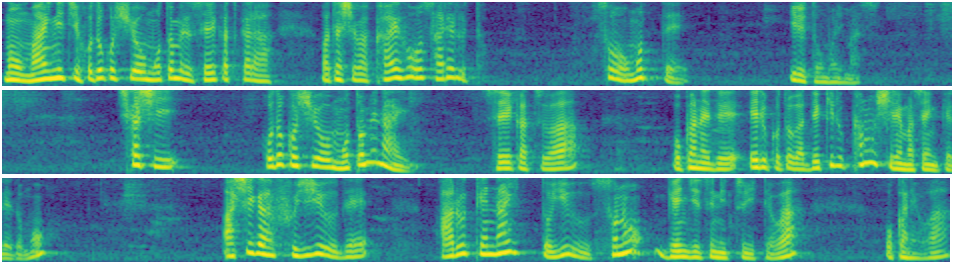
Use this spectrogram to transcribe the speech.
もう毎日施しを求める生活から私は解放されるとそう思っていると思います。しかし施しを求めない生活はお金で得ることができるかもしれませんけれども足が不自由で歩けないというその現実についてはお金は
